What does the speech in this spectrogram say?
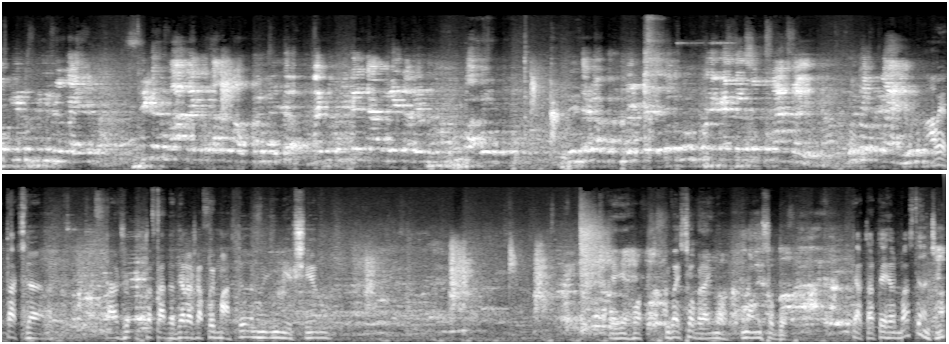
pouquinho pro menino jogar aí. Fica do lado aí do cara do balcão aí, ó. Mas todo mundo querendo dar a meia da mesa, por favor. Tá aí, todo mundo quer atenção pro Márcio aí. Muito obrigado. Olha a Tati, da, a jo- a tocada dela já foi matando e mexendo. É, ó, e vai sobrar, hein, ó. Não, não sobrou. Ela tá errando bastante, hein?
